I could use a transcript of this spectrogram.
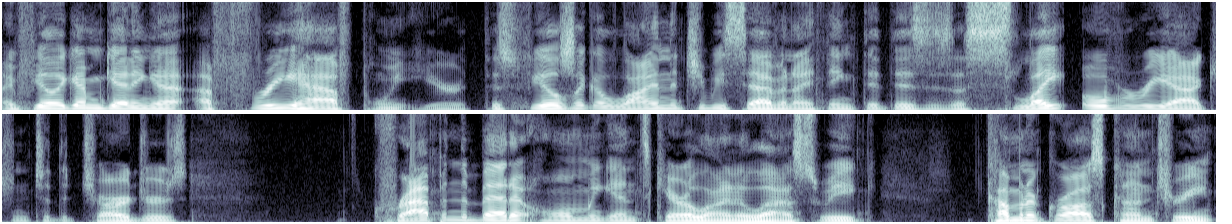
I feel like I'm getting a, a free half point here. This feels like a line that should be seven. I think that this is a slight overreaction to the Chargers crapping the bed at home against Carolina last week, coming across country.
